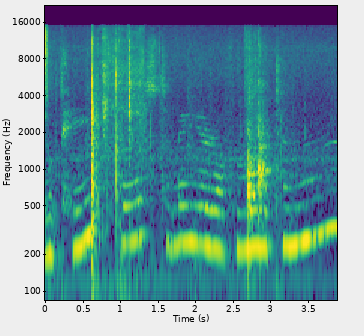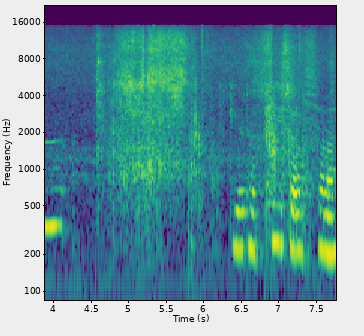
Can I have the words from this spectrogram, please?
Okay, first layer of molten. Get a piece of uh,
